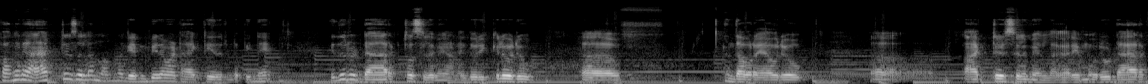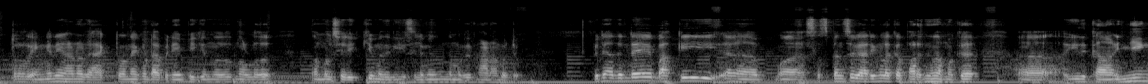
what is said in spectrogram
അപ്പം അങ്ങനെ ആക്ടേഴ്സ് എല്ലാം നന്ന ഗംഭീരമായിട്ട് ആക്ട് ചെയ്തിട്ടുണ്ട്. പിന്നെ ഇതൊരു ഡയറക്ടർ സിനിമയാണ്. ഇതൊരിക്കലും ഒരു എന്താ പറയുക ഒരു ആക്ടേഴ്സ് സിനിമയല്ല. കാര്യം ഒരു ഡയറക്ടർ എങ്ങനെയാണ് ഒരു ആക്ടറിനെ കൊണ്ട് അഭിനയിപ്പിക്കുന്നത് എന്നുള്ളത് നമ്മൾ ശരിക്കും അതിൽ ഈ സിനിമയിൽ നിന്ന് നമുക്ക് കാണാൻ പറ്റും. പിന്നെ അതിന്റെ ബാക്കി സസ്പെൻസ് കാര്യങ്ങളൊക്കെ പറഞ്ഞ് നമുക്ക് ഇത് ഇനിയും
